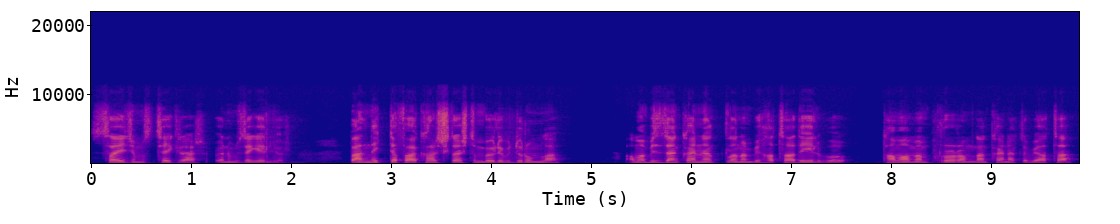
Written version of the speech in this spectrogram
sayıcımız tekrar önümüze geliyor. Ben de ilk defa karşılaştım böyle bir durumla. Ama bizden kaynaklanan bir hata değil bu. Tamamen programdan kaynaklı bir hata.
